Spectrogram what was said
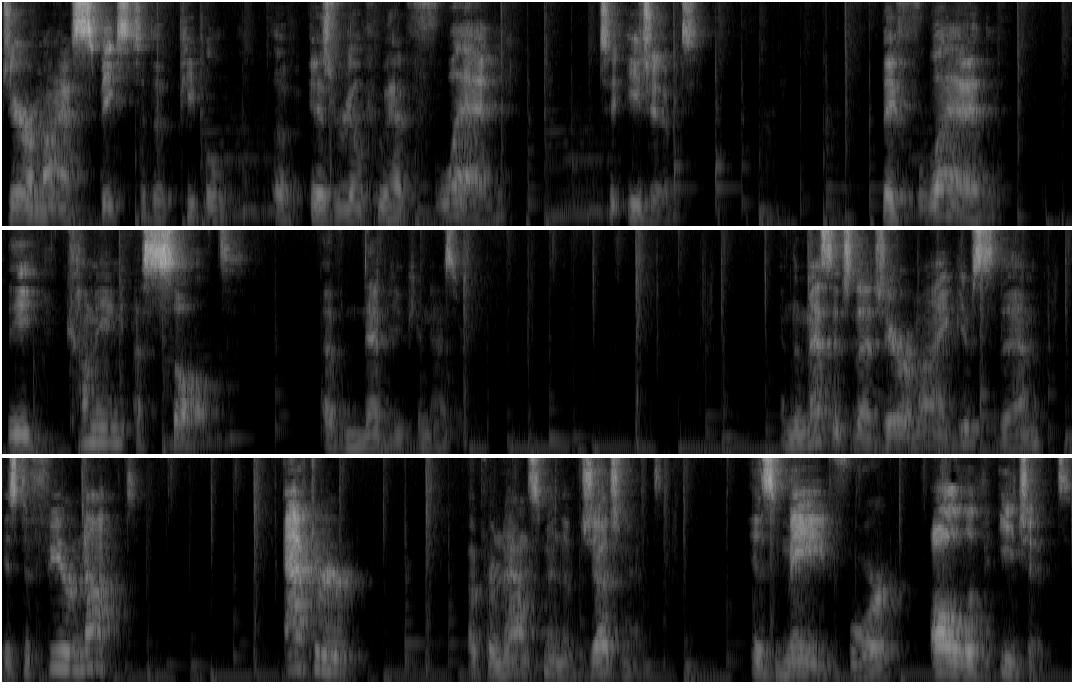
Jeremiah speaks to the people of Israel who had fled to Egypt. They fled the coming assault of Nebuchadnezzar. And the message that Jeremiah gives to them is to fear not. After a pronouncement of judgment is made for all of Egypt,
